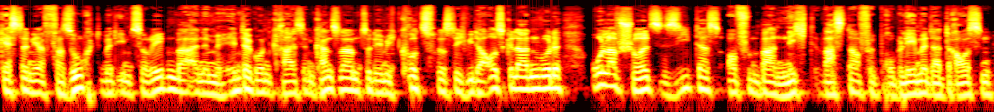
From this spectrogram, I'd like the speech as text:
gestern ja versucht, mit ihm zu reden bei einem Hintergrundkreis im Kanzleramt, zu dem ich kurzfristig wieder ausgeladen wurde. Olaf Scholz sieht das offenbar nicht, was da für Probleme da draußen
